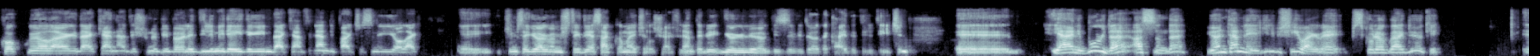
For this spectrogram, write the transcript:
kokluyorlar derken hadi şunu bir böyle dilimi değdireyim derken filan bir parçasını yiyorlar. e, kimse görmemiştir diye saklamaya çalışıyor falan. Tabii görülüyor gizli videoda kaydedildiği için. E, yani burada aslında yöntemle ilgili bir şey var ve psikologlar diyor ki e,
